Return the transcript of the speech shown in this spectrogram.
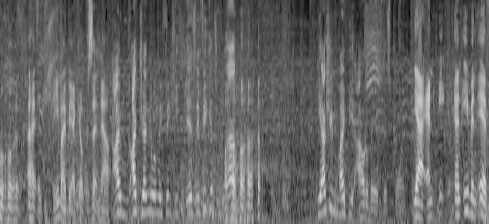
He might be at kill percent now. I, I genuinely think he is. If he gets grabbed, he actually might be out of it at this point. yeah, and e and even if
